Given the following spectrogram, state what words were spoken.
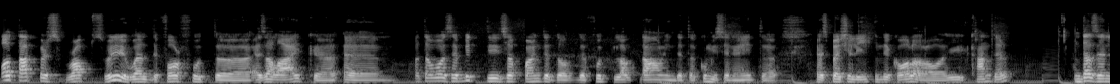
Both uppers wraps really well the forefoot uh, as I like, uh, um, but I was a bit disappointed of the foot lockdown in the Takumi Sen 8, uh, especially in the collar or heel counter doesn't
